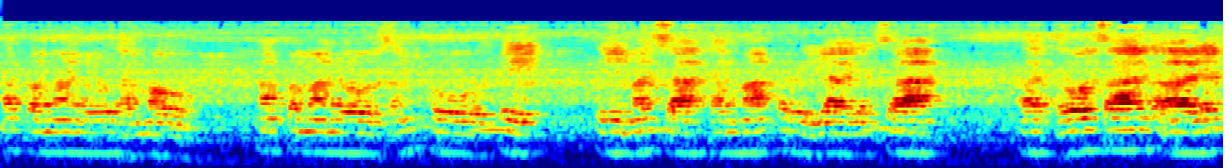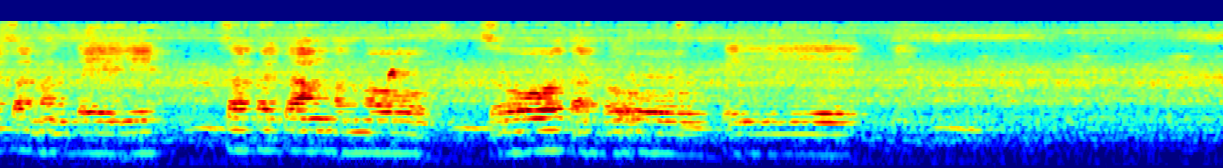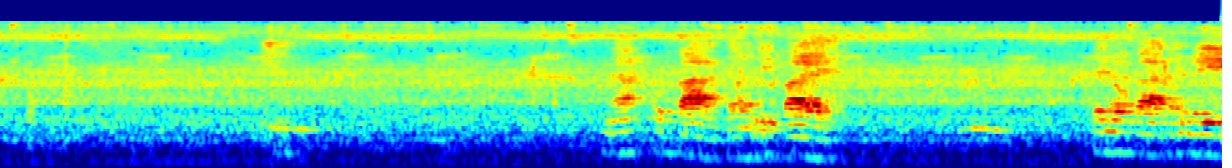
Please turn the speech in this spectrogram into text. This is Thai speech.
อัปปมาโนธัมโมอัปปมาโนสังโฆติอิมัสสะธรรมะปริยายัสสะอัตโทสาทายัสสะมันเตยิสัพจังธรรมโมโสตโพติณโอ กาสตอนนี้ไป เป็นโอกาสอันดี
